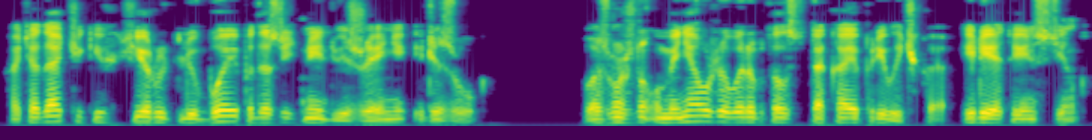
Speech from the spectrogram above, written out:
хотя датчики фиксируют любое подозрительное движение или звук. Возможно, у меня уже выработалась такая привычка, или это инстинкт.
